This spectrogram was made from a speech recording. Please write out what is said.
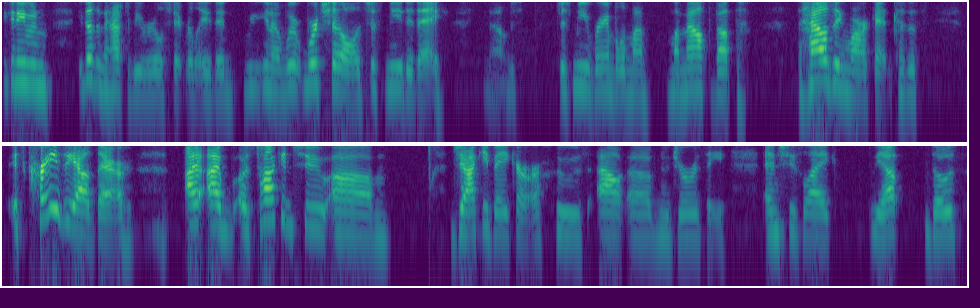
You can even, it doesn't have to be real estate related. We, you know, we're, we're chill. It's just me today. You know, I'm just just me rambling my, my mouth about the, the housing market because it's it's crazy out there. I, I was talking to um, Jackie Baker, who's out of New Jersey, and she's like, "Yep, those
